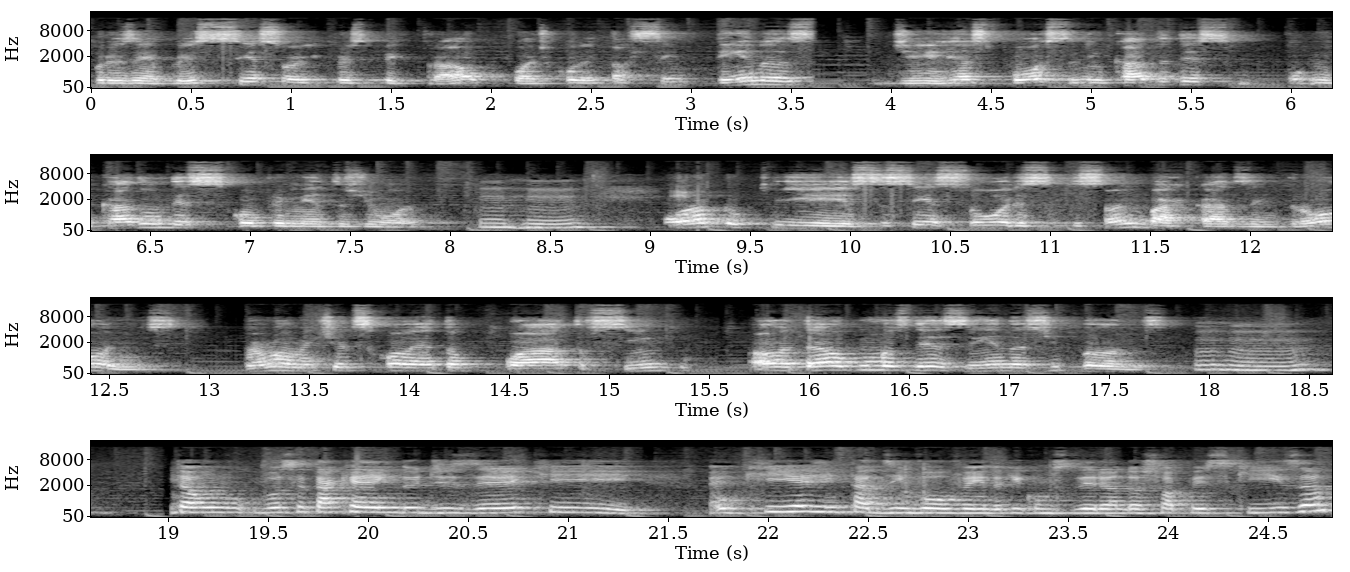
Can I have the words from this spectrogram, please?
Por exemplo, esse sensor hiperespectral pode coletar centenas de respostas em cada, desse, em cada um desses comprimentos de onda. Uhum. Enquanto que esses sensores que são embarcados em drones, normalmente eles coletam quatro, cinco, até algumas dezenas de bandas. Uhum. Então, você está querendo dizer que o que a gente está desenvolvendo aqui, considerando a sua pesquisa,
